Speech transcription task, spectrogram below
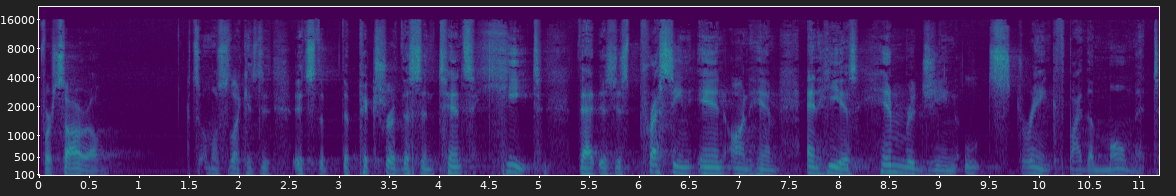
for sorrow. It's almost like it's, it's the, the picture of this intense heat that is just pressing in on him, and he is hemorrhaging strength by the moment.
